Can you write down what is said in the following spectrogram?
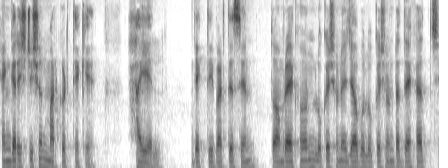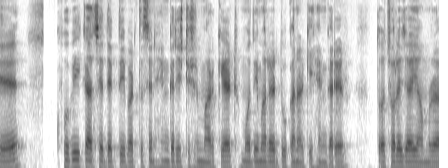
হ্যাঙ্গার স্টেশন মার্কেট থেকে, হাইয়েল। দেখতেই পারতেছেন। তো আমরা এখন লোকেশনে যাব। লোকেশনটা দেখাচ্ছে খুবই কাছে দেখতেই পারতেছেন হ্যাঙ্গার স্টেশন মার্কেট মদিমালের দোকান আর কি হ্যাঙ্গারের তো চলে যাই আমরা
